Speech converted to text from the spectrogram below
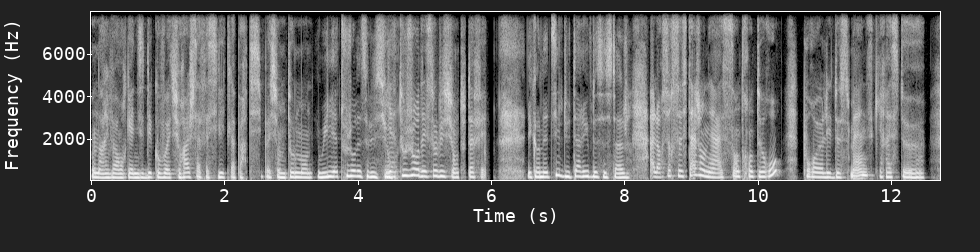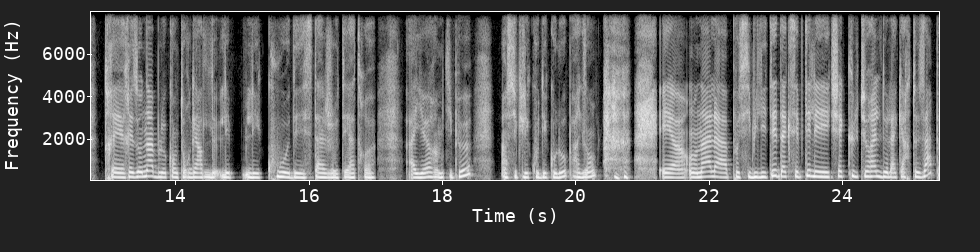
on arrive à organiser des covoiturages, ça facilite la participation de tout le monde. Oui, il y a toujours des solutions. Il y a toujours des solutions, tout à fait. Et qu'en est-il du tarif de ce stage? Alors sur ce stage, on est à 130 euros pour euh, les deux semaines, qui reste très raisonnable quand on regarde les, les coûts des stages théâtre ailleurs un petit peu, ainsi que les coûts d'écolo par exemple. Et euh, on a la possibilité d'accepter les chèques culturels de la carte ZAP,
